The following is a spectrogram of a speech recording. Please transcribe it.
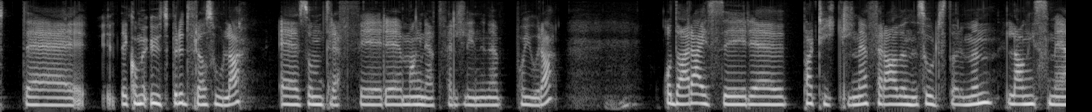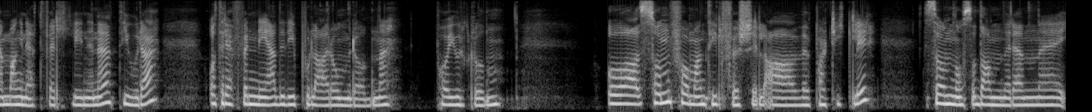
ut eh, Det kommer utbrudd fra sola eh, som treffer eh, magnetfeltlinjene på jorda. Og da reiser eh, partiklene fra denne solstormen langs med magnetfeltlinjene til jorda og treffer ned i de polare områdene på jordkloden. Og sånn får man tilførsel av partikler, som også danner en eh,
